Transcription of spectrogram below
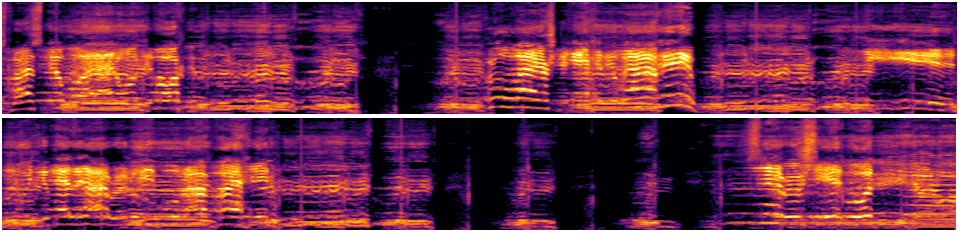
det friske, hvor er du det vok? Nu er jeg skal have det værd liv. Nu er det what?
